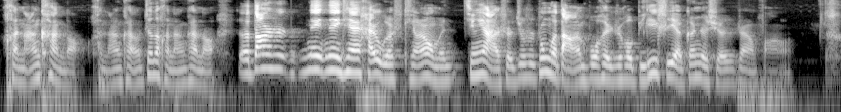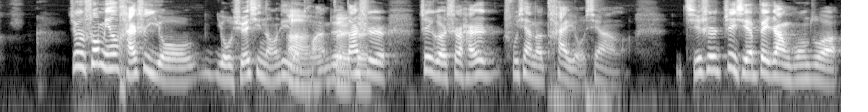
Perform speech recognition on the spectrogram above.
很难看到，很难看到，真的很难看到。呃，当时那那天还有个挺让我们惊讶的事，就是中国打完波黑之后，比利时也跟着学着这样防了。就是说明还是有有学习能力的啊团队，对对但是这个事儿还是出现的太有限了。其实这些备战工作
